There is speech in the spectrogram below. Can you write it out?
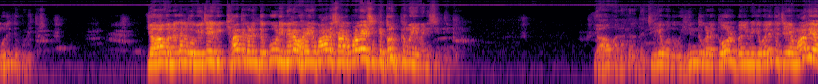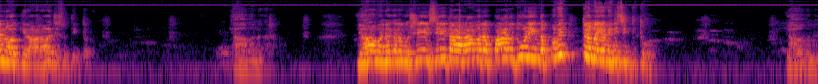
ಮುರಿದು ಕುಳಿತರು ಯಾವ ನಗರವು ವಿಜಯ ವಿಖ್ಯಾತಗಳಿಂದ ಕೂಡಿ ನೆರೆಹೊರೆಯ ಬಾದಶಾರ ಪ್ರವೇಶಕ್ಕೆ ದುರ್ಗಮಯವೆನಿಸಿದ್ದಿತು ಯಾವ ನಗರದ ಜಯವಧು ಹಿಂದೂಗಳ ತೋಳ್ಬಲಿಮೆಗೆ ಒಲಿತು ಜಯಮಾಲೆಯನ್ನು ಹಾಕಿ ಆರಾಜಿಸುತ್ತಿದ್ದರು ಯಾವ ನಗರ? ಯಾವ ನಗರವು ಶ್ರೀ ಸೀತಾರಾಮರ ಪಾದ ಧೂಳಿಯಿಂದ ಪವಿತ್ರಮಯವೆನಿಸಿದ್ದಿತು ಯಾವ ನಗರ?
